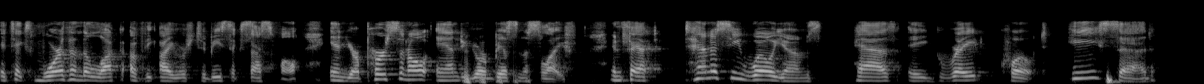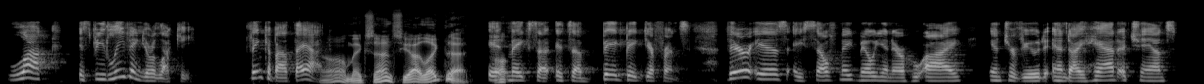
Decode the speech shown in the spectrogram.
it takes more than the luck of the Irish to be successful in your personal and your business life. In fact, Tennessee Williams has a great quote. He said, Luck is believing you're lucky. Think about that. Oh, makes sense. Yeah, I like that. It uh, makes a it's a big big difference. There is a self-made millionaire who I interviewed and I had a chance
